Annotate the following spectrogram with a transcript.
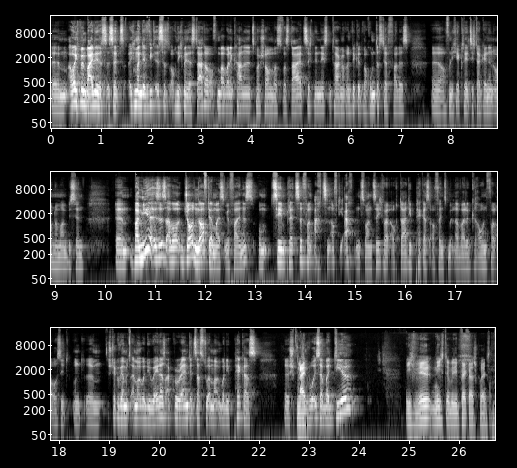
Ähm, aber ich bin bei dir. Das ist jetzt, ich meine, der Wied ist jetzt auch nicht mehr der Starter offenbar bei den Cardinals. Mal schauen, was, was da jetzt sich in den nächsten Tagen noch entwickelt, warum das der Fall ist. Äh, hoffentlich erklärt sich da Gannon auch noch mal ein bisschen. Ähm, bei mir ist es aber Jordan Love, der am meisten gefallen ist, um 10 Plätze von 18 auf die 28, weil auch da die Packers Offense mittlerweile grauenvoll aussieht. Und ähm, Stecko, wir haben jetzt einmal über die Raiders abgerannt, jetzt darfst du einmal über die Packers äh, sprechen. Nein. Wo ist er bei dir? Ich will nicht über die Packers sprechen.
